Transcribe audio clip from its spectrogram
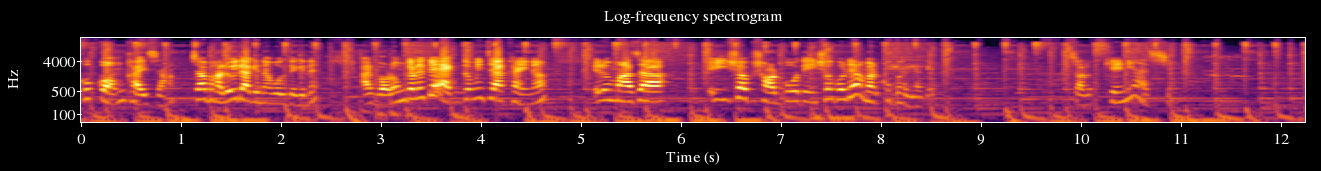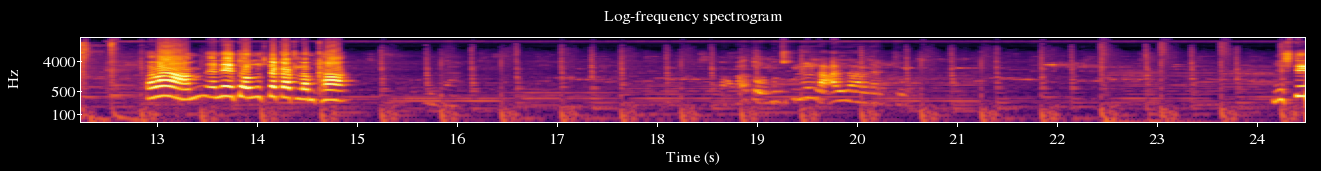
খুব কম খাই চা। চা ভালোই লাগে না বলতে গেলে। আর গরমকালে তো একদমই চা খাই না। এরকম মাজা, এইসব শরবত, এইসব হলে আমার খুব ভালো লাগে। চলো, খেয়ে নিয়ে আসছি। বাবা, এনে তরমুজটা কাটলাম, খা। তরমুজগুলো লাল লাল একদম। মিষ্টি?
